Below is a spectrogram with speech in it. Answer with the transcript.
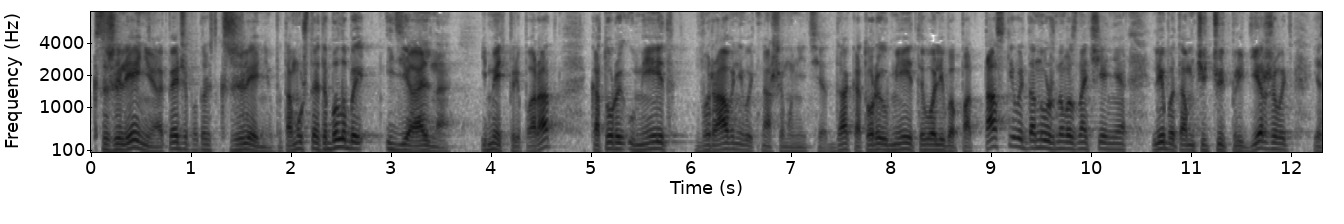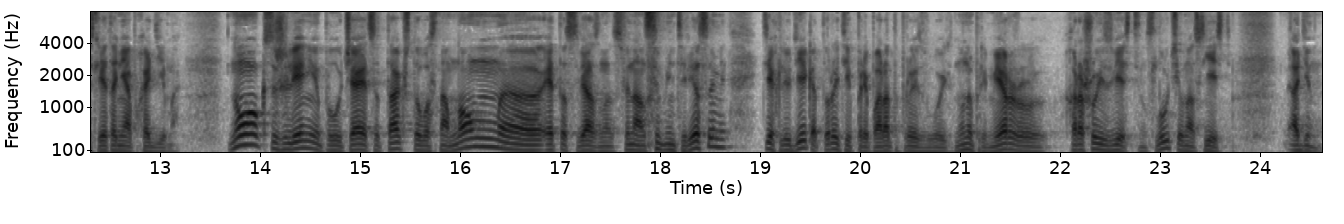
К сожалению, опять же к сожалению, потому что это было бы идеально иметь препарат, который умеет выравнивать наш иммунитет, да, который умеет его либо подтаскивать до нужного значения, либо там чуть-чуть придерживать, если это необходимо. Но, к сожалению, получается так, что в основном э, это связано с финансовыми интересами тех людей, которые эти препараты производят. Ну, например, хорошо известен случай, у нас есть один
